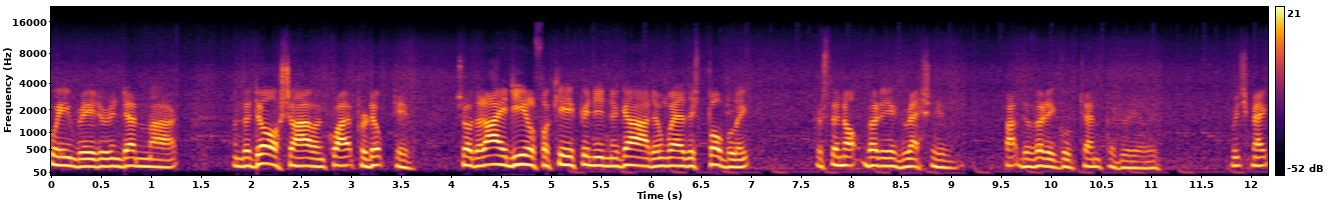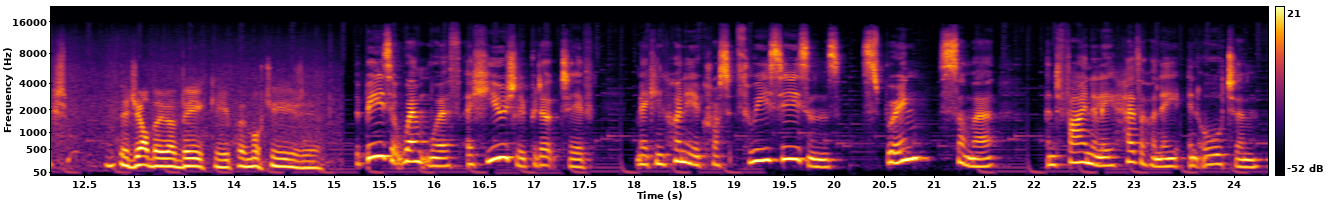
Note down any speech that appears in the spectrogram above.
queen breeder in Denmark. And they're docile and quite productive. So they're ideal for keeping in the garden where there's public because they're not very aggressive. In fact, they're very good tempered really, which makes the job of a beekeeper much easier. The bees at Wentworth are hugely productive, making honey across three seasons spring, summer, and finally heather honey in autumn.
